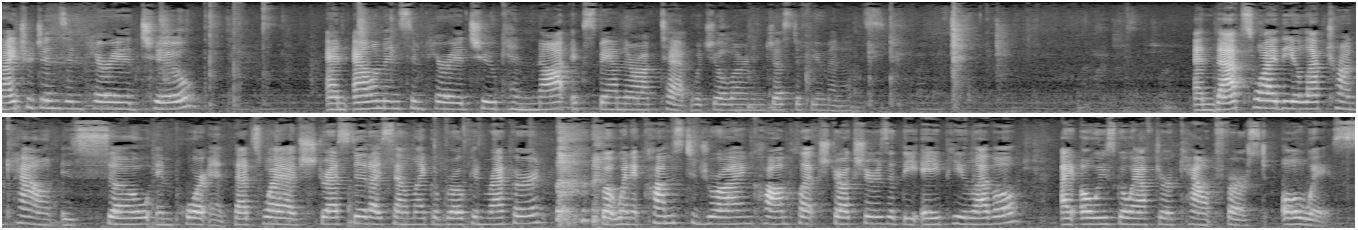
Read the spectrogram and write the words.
Nitrogens in period 2 and elements in period 2 cannot expand their octet, which you'll learn in just a few minutes. And that's why the electron count is so important. That's why I've stressed it. I sound like a broken record. but when it comes to drawing complex structures at the AP level, I always go after a count first. Always.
